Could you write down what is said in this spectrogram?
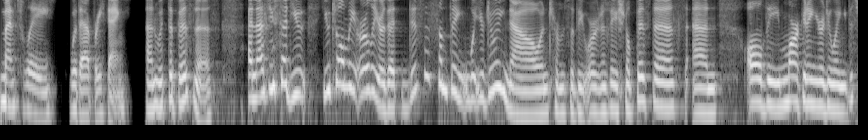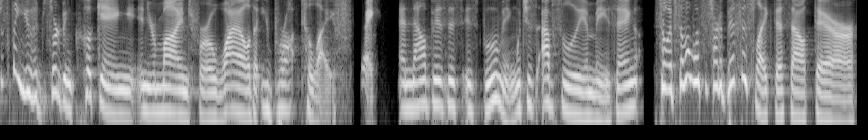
mentally with everything and with the business. And as you said, you you told me earlier that this is something what you're doing now in terms of the organizational business and all the marketing you're doing. This was something you had sort of been cooking in your mind for a while that you brought to life. Right. And now business is booming, which is absolutely amazing. So if someone wants to start a business like this out there,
